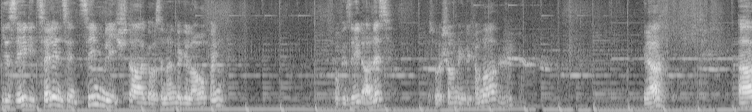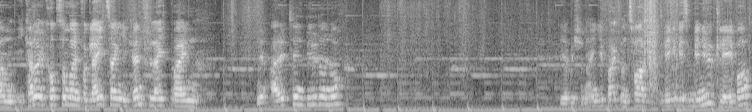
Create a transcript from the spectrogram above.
Ihr seht, die Zellen sind ziemlich stark auseinandergelaufen. Ich hoffe, ihr seht alles. Muss mal schauen in die Kamera. Ja. Ähm, ich kann euch kurz noch mal einen Vergleich zeigen. Ihr kennt vielleicht meine alten Bilder noch. Die habe ich schon eingepackt. Und zwar wegen diesem Vinylkleber.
